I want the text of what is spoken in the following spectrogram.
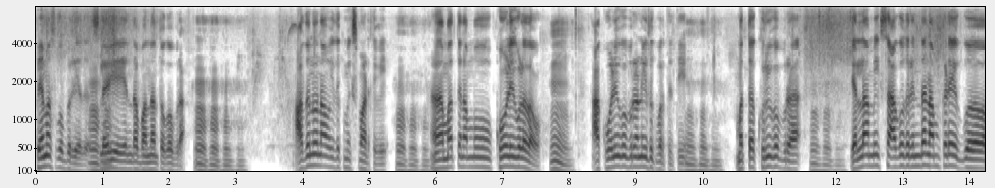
ಫೇಮಸ್ ಗೊಬ್ಬರ ರೀ ಅದು ಸ್ಲರಿಯಿಂದ ಬಂದಂತ ಗೊಬ್ಬರ. ಹ್ಮ್ ಹ್ಮ್ ಹ್ಮ್ ಹ್ಮ್. ಅದನ್ನು ನಾವು ಇದಕ್ಕೆ ಮಿಕ್ಸ್ ಮಾಡ್ತೀವಿ. ಹ್ಮ್ ಹ್ಮ್ ಹ್ಮ್. ಆ, ಮತ್ತು ನಮ್ಮ ಕೋಳಿಗಳು ಅದಾವು. ಹ್ಮ್. ಆ ಕೋಳಿ ಗೊಬ್ಬರನು ಇದಕ್ಕೆ ಬರ್ತೈತಿ. ಮತ್ತ ಹ್ಮ್ ಹ್ಮ್. ಮತ್ತು ಕುರಿ ಗೊಬ್ಬರ. ಹ್ಮ್ ಹ್ಮ್ ಹ್ಮ್. ಎಲ್ಲ ಮಿಕ್ಸ್ ಆಗೋದ್ರಿಂದ ನಮ್ಮ ಕಡೆ ಗೊ-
